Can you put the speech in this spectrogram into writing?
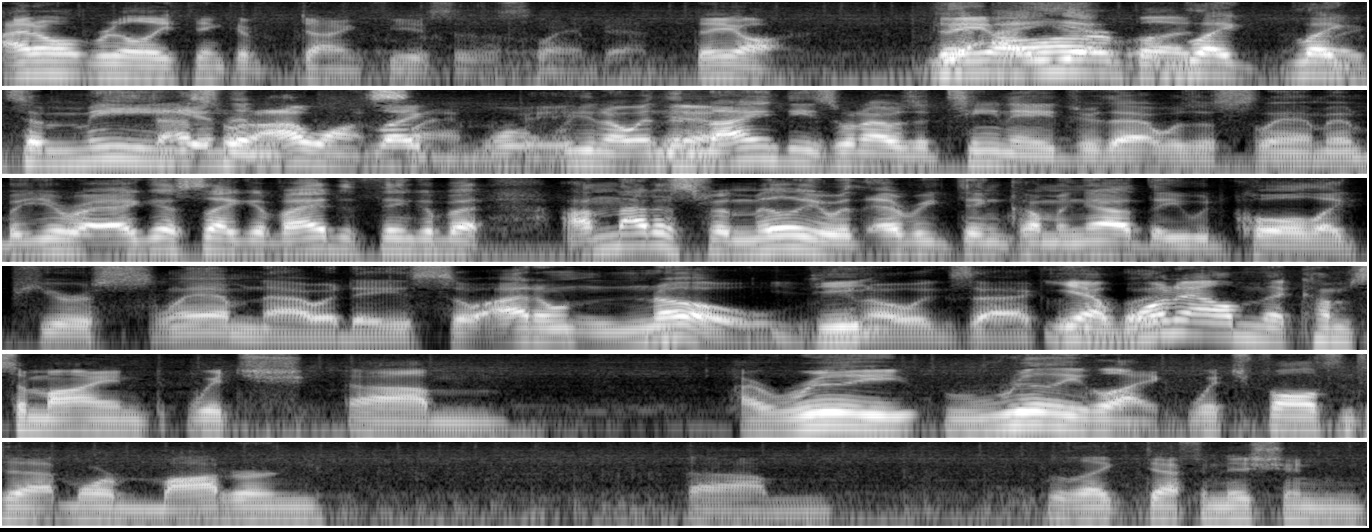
I don't really think of dying fetus as a slam band. They are. They Yeah, are, yeah, but like, like like, to me, that's what the- I want Like, Slam to well, be. you know, in the Yeah. '90s when I was a teenager, that was a slam man. But you're right. I guess like if I had to think about, I'm not as familiar with everything coming out that you would call like pure slam nowadays. So I don't know, Do you know exactly. yeah, but- one album that comes to mind, which um, I really, really like, which falls into that more modern, um, like definition.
